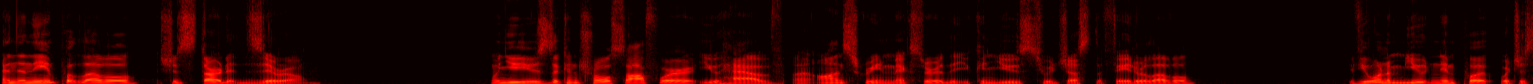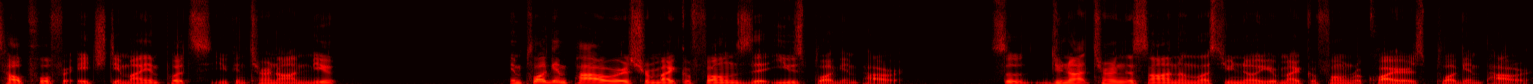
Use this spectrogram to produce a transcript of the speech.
And then the input level should start at zero. When you use the control software, you have an on-screen mixer that you can use to adjust the fader level. If you want to mute an input, which is helpful for HDMI inputs, you can turn on mute. And plug-in power is for microphones that use plug-in power. So do not turn this on unless you know your microphone requires plug-in power.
